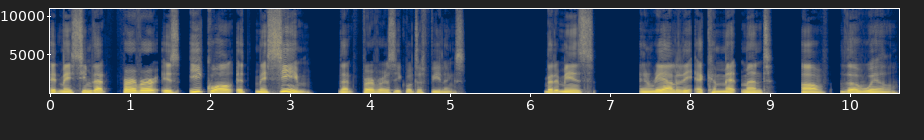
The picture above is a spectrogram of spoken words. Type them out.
It may seem that fervor is equal, it may seem that fervor is equal to feelings, but it means in reality a commitment of the will,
